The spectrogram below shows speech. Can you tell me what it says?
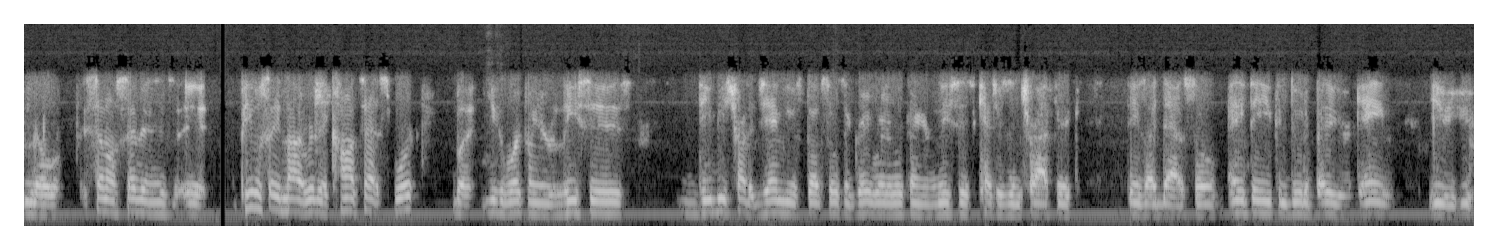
You know, seven on seven is it, people say not really a contact sport, but you can work on your releases. DBs try to jam you and stuff, so it's a great way to work on your releases, catches in traffic, things like that. So anything you can do to better your game, you, you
